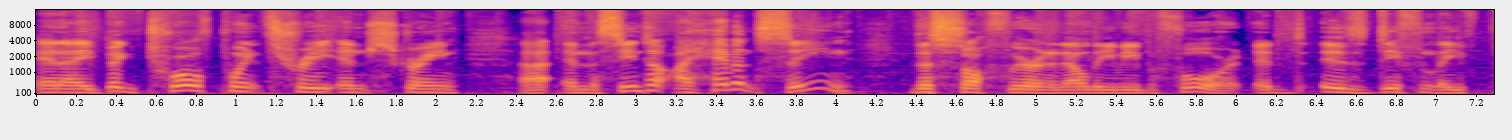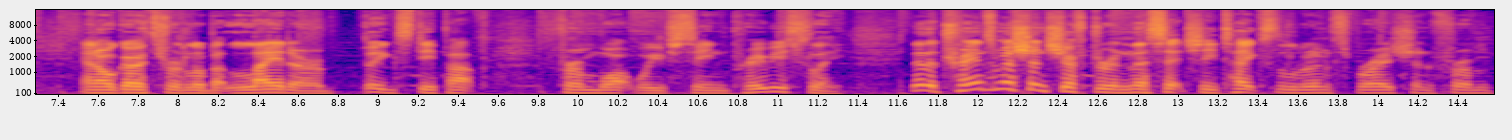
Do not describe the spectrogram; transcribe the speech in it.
and a big 12.3 inch screen uh, in the center. I haven't seen this software in an LDV before. It is definitely, and I'll go through it a little bit later, a big step up from what we've seen previously. Now the transmission shifter in this actually takes a little bit of inspiration from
